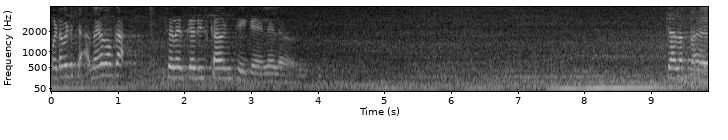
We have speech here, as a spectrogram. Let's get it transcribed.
फटाफट मैडम, आपका चलो, इसका डिस्काउंट ठीक है, ले लो। क्या लगता है?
